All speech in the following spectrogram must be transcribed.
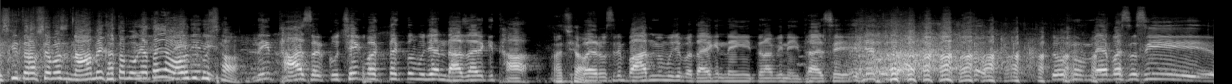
उसकी तरफ़ से बस नाम ही खत्म हो गया था या और भी कुछ था? नहीं, था सर कुछ एक वक्त तक तो मुझे अंदाज़ा है कि था। अच्छा। पर उसने बाद में मुझे बताया कि नहीं इतना भी नहीं था ऐसे। तो मैं बस उसी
